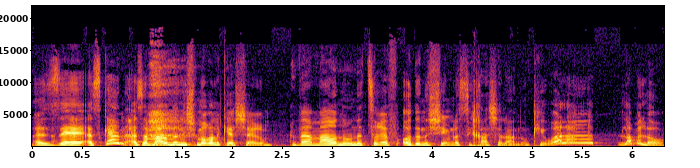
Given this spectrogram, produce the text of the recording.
אז, אה, אז כן, אז אמרנו נשמור על קשר, ואמרנו נצרף עוד אנשים לשיחה שלנו, כי וואלה, למה לא?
